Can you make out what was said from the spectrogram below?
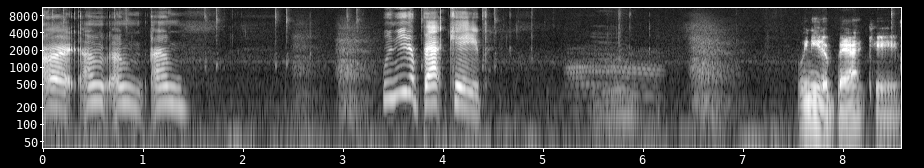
Alright, I'm, I'm, I'm... We need a bat cave. We need a bat cave.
